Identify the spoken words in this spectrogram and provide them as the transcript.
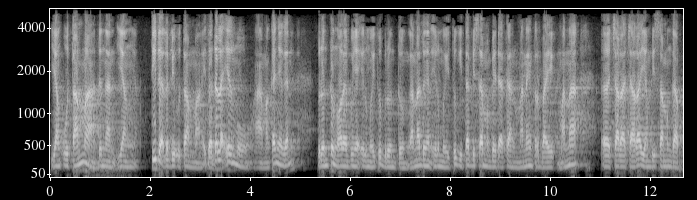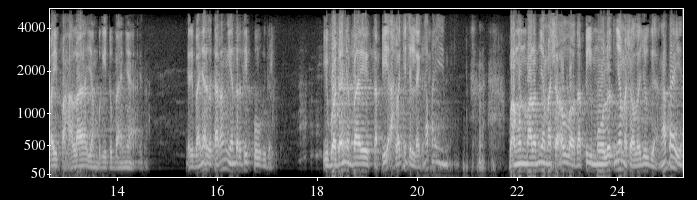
yang utama dengan yang tidak lebih utama, itu adalah ilmu. Nah, makanya kan beruntung orang yang punya ilmu itu beruntung. Karena dengan ilmu itu kita bisa membedakan mana yang terbaik, mana e, cara-cara e, yang bisa menggapai pahala yang begitu banyak. Gitu. Jadi banyak sekarang yang tertipu gitu. Ibadahnya baik, tapi akhlaknya jelek. Ngapain? Bangun malamnya Masya Allah, tapi mulutnya Masya Allah juga. Ngapain?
